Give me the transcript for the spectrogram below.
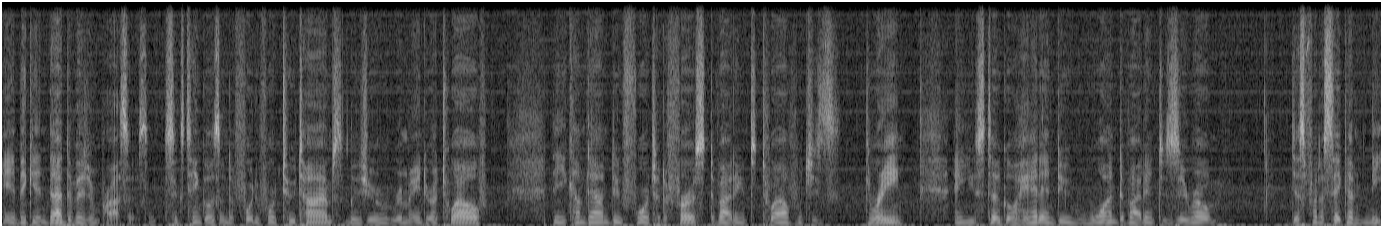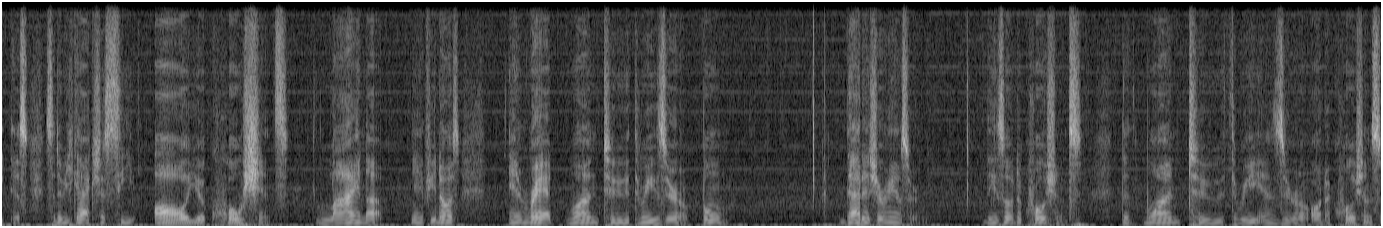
And you begin that division process. 16 goes into 44 two times, lose your remainder of 12. Then you come down do 4 to the first, dividing into 12, which is 3. And you still go ahead and do 1 divided into 0, just for the sake of neatness, so that you can actually see all your quotients line up. And if you notice, in red, 1, 2, 3, 0, boom. That is your answer. These are the quotients. The 1, 2, 3, and 0 are the quotients.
